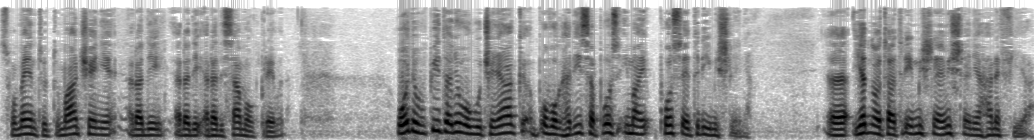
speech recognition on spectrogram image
spomenuti tumačenje radi, radi, radi samog prevoda. Ovdje u pitanju ovog učenjaka, ovog hadisa pos, ima, postoje tri mišljenja. E, jedno od ta tri mišljenja je mišljenje Hanefija.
